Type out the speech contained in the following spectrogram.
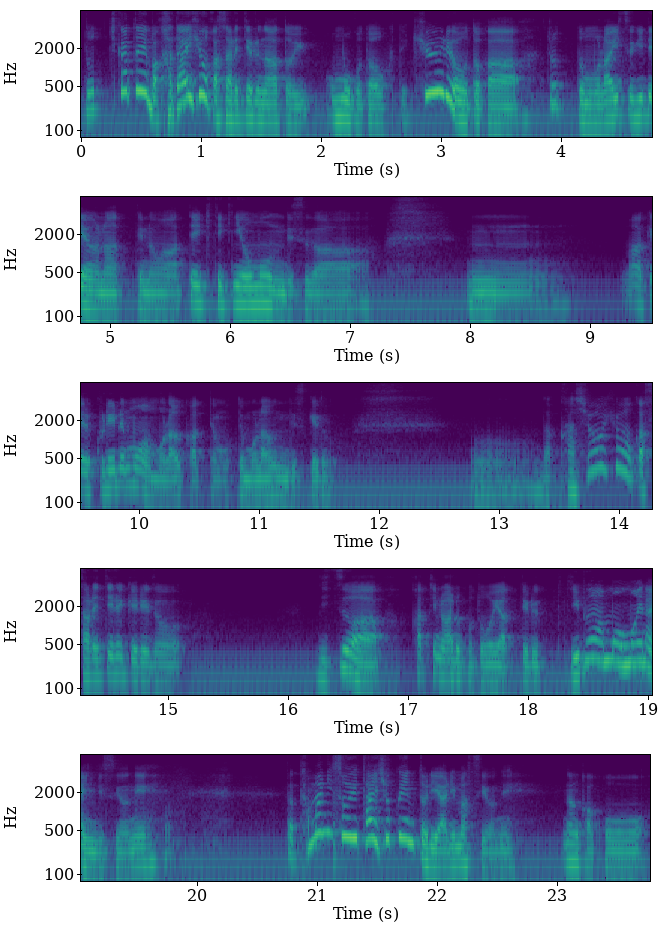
どっちかといえば過大評価されてるなと思うことが多くて、給料とかちょっともらいすぎだよなっていうのは定期的に思うんですが、うん、まあけどくれるもんはもらうかって思ってもらうんですけど、うん、だ過小評価されてるけれど、実は価値のあることをやってるって自分はもう思えないんですよね。だたまにそういう退職エントリーありますよね。なんかこ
